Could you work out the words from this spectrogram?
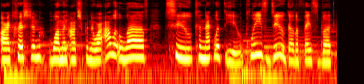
are a Christian woman entrepreneur, I would love to connect with you. Please do go to Facebook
